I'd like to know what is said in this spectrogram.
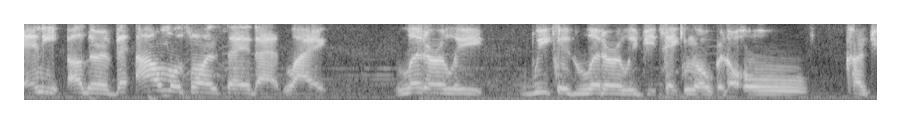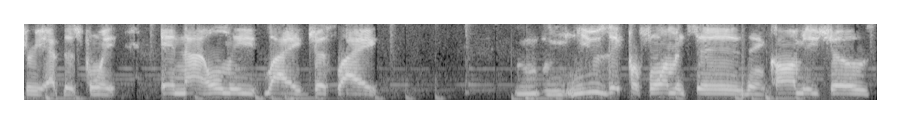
any other event. I almost want to say that like literally we could literally be taking over the whole country at this point and not only like just like music performances and comedy shows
